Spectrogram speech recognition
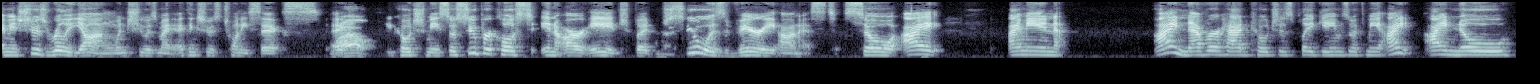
I mean, she was really young when she was my, I think she was 26. Wow. She coached me. So super close in our age, but right. Sue was very honest. So I, I mean, I never had coaches play games with me. I, I know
